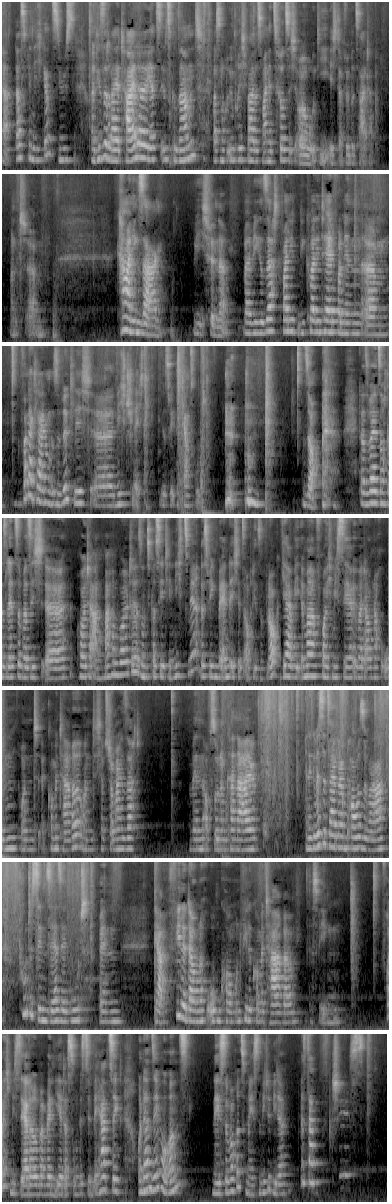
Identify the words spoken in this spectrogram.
Ja, das finde ich ganz süß. Und diese drei Teile jetzt insgesamt, was noch übrig war, das waren jetzt 40 Euro, die ich dafür bezahlt habe. Und ähm, kann man nicht sagen, wie ich finde. Weil wie gesagt, Quali die Qualität von, den, ähm, von der Kleidung ist wirklich äh, nicht schlecht. Die ist wirklich ganz gut. so, das war jetzt noch das Letzte, was ich äh, heute Abend machen wollte. Sonst passiert hier nichts mehr. Deswegen beende ich jetzt auch diesen Vlog. Ja, wie immer freue ich mich sehr über Daumen nach oben und äh, Kommentare. Und ich habe es schon mal gesagt, wenn auf so einem Kanal eine gewisse Zeit lang Pause war, tut es dem sehr, sehr gut, wenn ja, viele Daumen nach oben kommen und viele Kommentare. Deswegen freue ich mich sehr darüber, wenn ihr das so ein bisschen beherzigt. Und dann sehen wir uns nächste Woche zum nächsten Video wieder. Bis dann. Tschüss.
